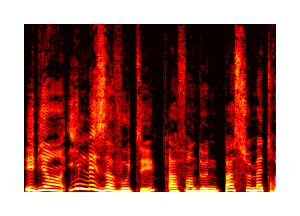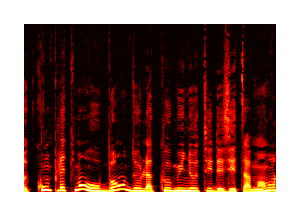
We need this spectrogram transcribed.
eh bien, il les a votées afin de ne pas se mettre complètement au banc de la communauté des États membres,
